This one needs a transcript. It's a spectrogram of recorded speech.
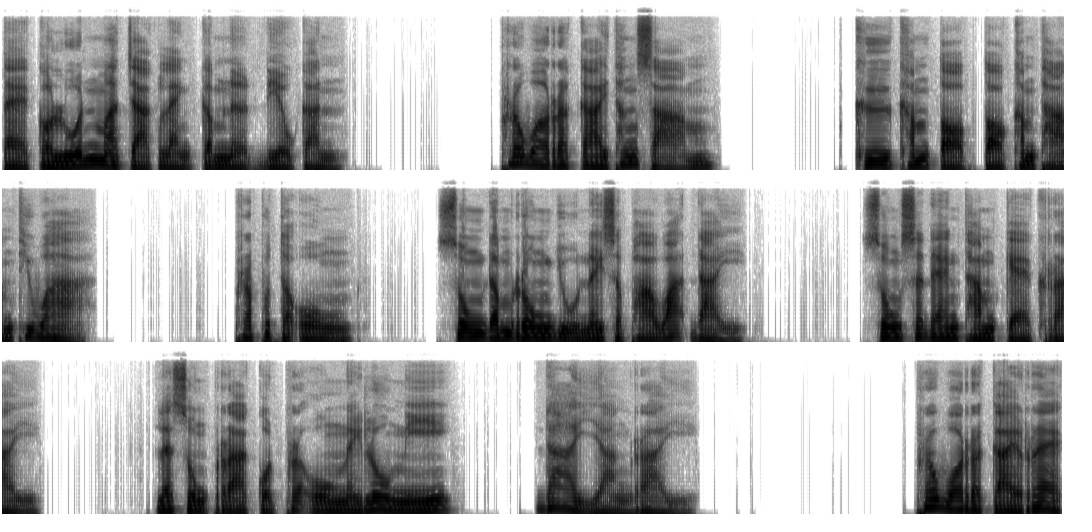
แต่ก็ล้วนมาจากแหล่งกำเนิดเดียวกัน พระวรกายทั้งสามคือคำตอบต่อคำถามที่ว่า พระพุทธองค์ ทรงดำรงอยู่ในสภาวะใด ทรงแสดงธรรมแก่ใคร และทรงปรากฏพระองค์ในโลกนี้ ได้อย่างไร พระวรกายแรก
